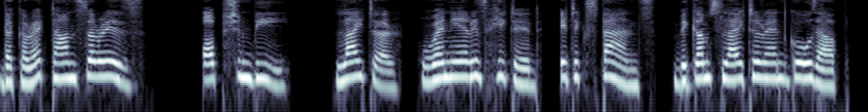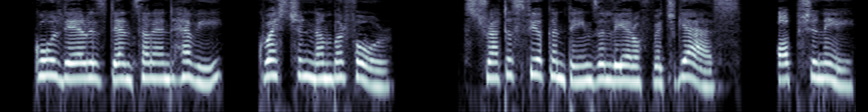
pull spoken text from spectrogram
The correct answer is option B. Lighter. When air is heated, it expands, becomes lighter and goes up. Cold air is denser and heavy. Question number 4. Stratosphere contains a layer of which gas? Option A.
